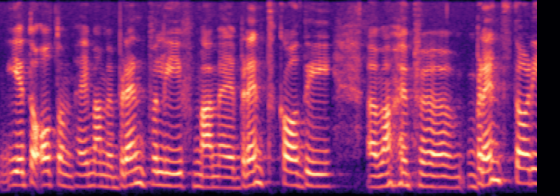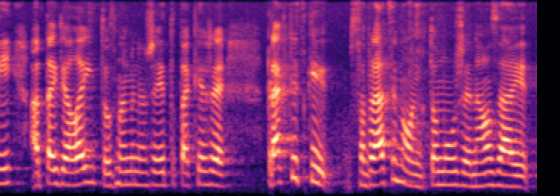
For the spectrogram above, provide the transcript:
je to o tom, hej, máme brand belief, máme brand kódy, máme brand story a tak ďalej. To znamená, že je to také, že prakticky sa vracame len k tomu, že naozaj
